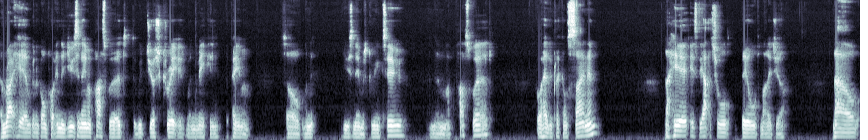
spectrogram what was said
And right here i'm going to go and put in the username and password that we just created when making the payment. So my username is green2 and then my password. Go ahead and click on sign in now here is the actual build manager. Now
